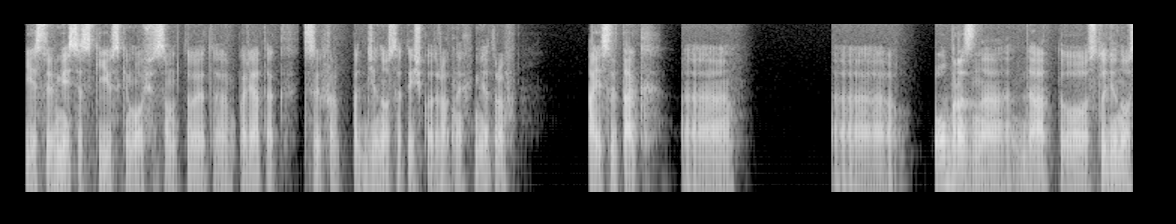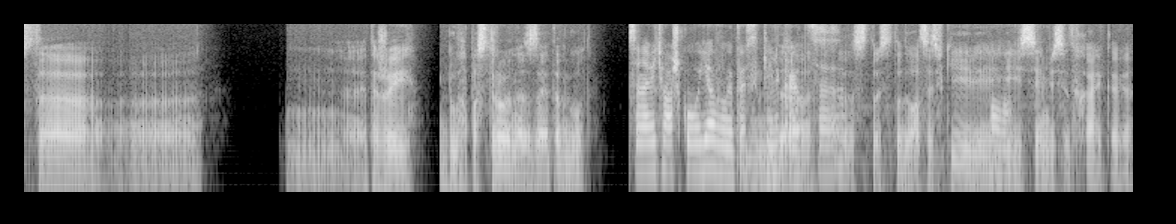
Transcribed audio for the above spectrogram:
Если вместе с киевским офисом, то это порядок цифр под 90 тысяч квадратных метров. А если так образно, да, то 190 э, этажей было построено за этот год. Це навіть важко уявити, скільки Да, це. 100 120 в Киеве Ого. и 70 в Харькове.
